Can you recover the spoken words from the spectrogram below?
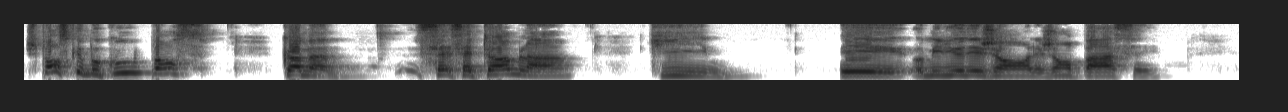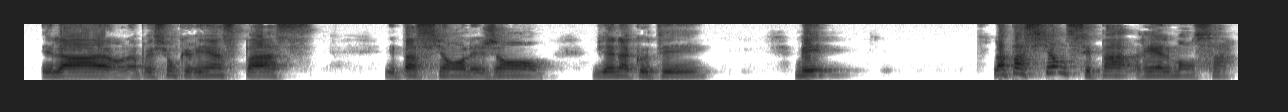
Je pense que beaucoup pensent comme euh, cet homme-là qui et au milieu des gens, les gens passent et, et là, on a l'impression que rien se passe. Les patients, les gens viennent à côté. Mais la patience, c'est pas réellement ça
